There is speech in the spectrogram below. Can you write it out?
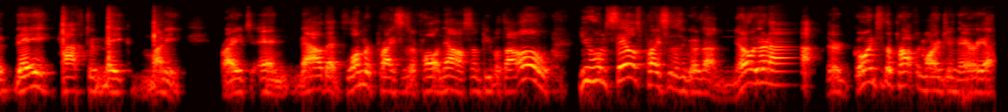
but they have to make money right? And now that lumber prices are falling down, some people thought, oh, new home sales prices are going down. No, they're not. They're going to the profit margin area.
